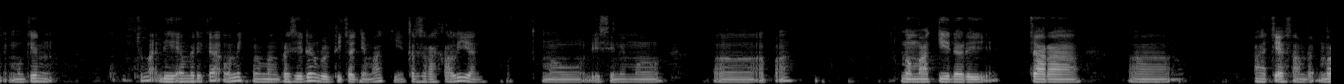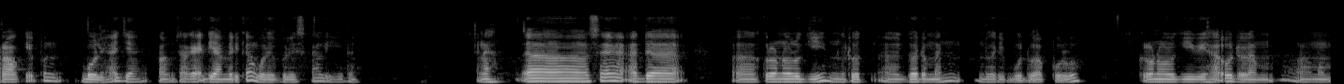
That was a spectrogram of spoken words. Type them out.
ya mungkin cuma di Amerika unik memang presiden boleh dicaci maki terserah kalian. Mau di sini mau uh, apa memaki dari cara uh, Aceh sampai Merauke pun boleh aja. Kalau misalnya kayak di Amerika boleh boleh sekali gitu. Nah uh, saya ada kronologi menurut Godeman 2020 kronologi WHO dalam uh,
